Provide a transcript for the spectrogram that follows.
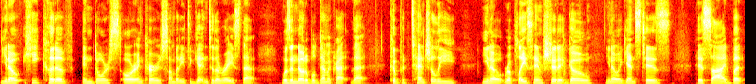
you know, he could have endorsed or encouraged somebody to get into the race that was a notable Democrat that could potentially, you know, replace him should it go, you know, against his his side. But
